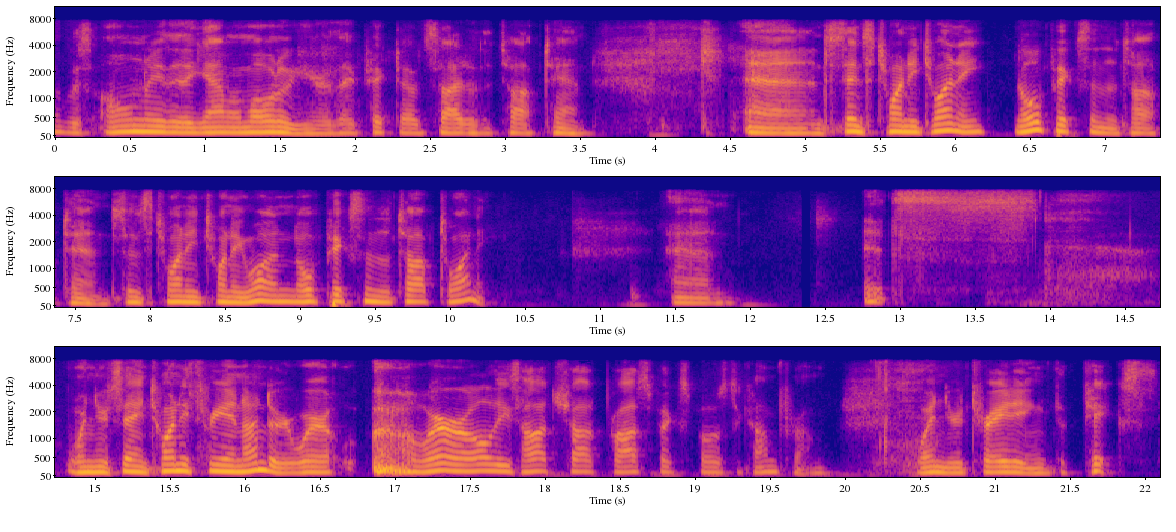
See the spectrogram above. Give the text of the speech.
It was only the Yamamoto year they picked outside of the top 10. And since 2020, no picks in the top 10. Since 2021, no picks in the top 20. And it's when you're saying 23 and under, where where are all these hot shot prospects supposed to come from when you're trading the picks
